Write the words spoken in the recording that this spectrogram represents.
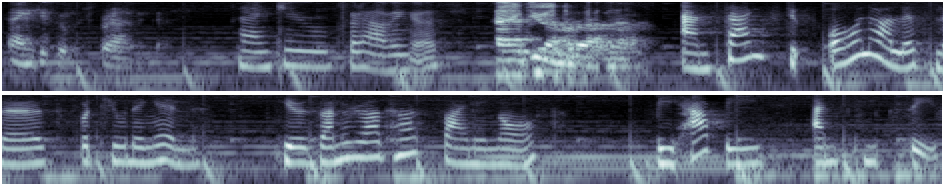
Thank you so much for having us. Thank you for having us. Thank you, Anuradha. And thanks to all our listeners for tuning in. Here's Anuradha signing off. Be happy and keep safe.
